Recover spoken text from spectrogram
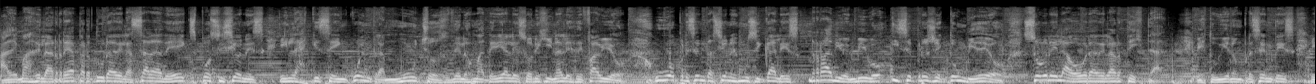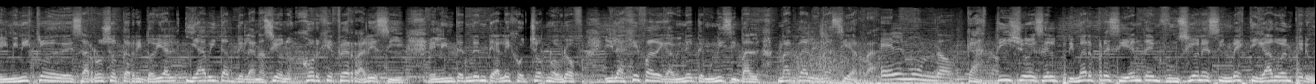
Además de la reapertura de la sala de exposiciones en las que se encuentran muchos de los materiales originales de Fabio, hubo presentaciones musicales, radio en vivo y se proyectó un video sobre la obra del artista. Estuvieron presentes el ministro de Desarrollo Territorial y Hábitat de la Nación, Jorge Ferraresi, el intendente Alejo Chornobrov y la jefa de gabinete municipal, Magdalena Sierra. El mundo. Castillo es el primer presidente en funciones investigado en Perú.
